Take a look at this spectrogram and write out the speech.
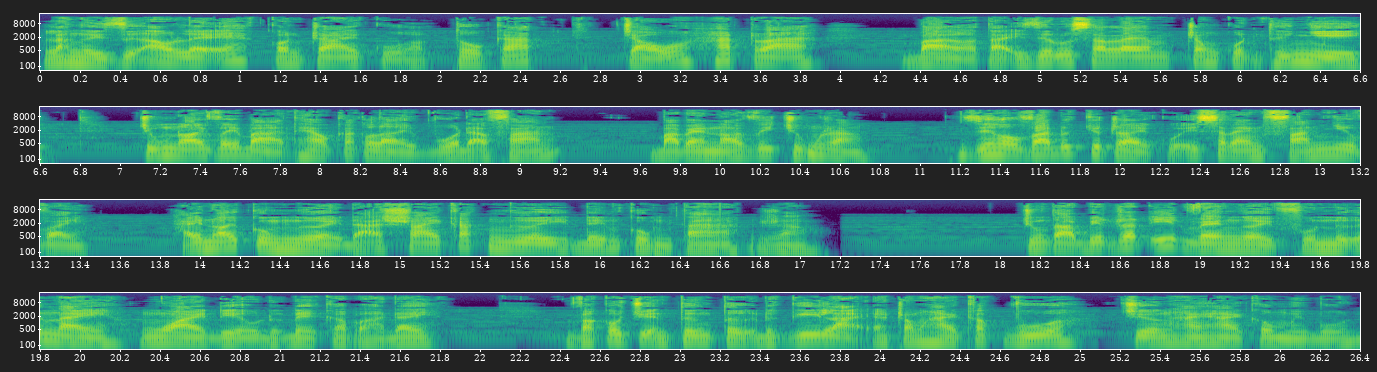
là người giữ ao lễ, con trai của Tokat, cháu Hatra, bà ở tại Jerusalem trong quận thứ nhì. Chúng nói với bà theo các lời vua đã phán. Bà bèn nói với chúng rằng, Jehovah Đức Chúa Trời của Israel phán như vậy. Hãy nói cùng người đã sai các ngươi đến cùng ta rằng, Chúng ta biết rất ít về người phụ nữ này ngoài điều được đề cập ở đây. Và câu chuyện tương tự được ghi lại ở trong hai các vua, chương 22 câu 14.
